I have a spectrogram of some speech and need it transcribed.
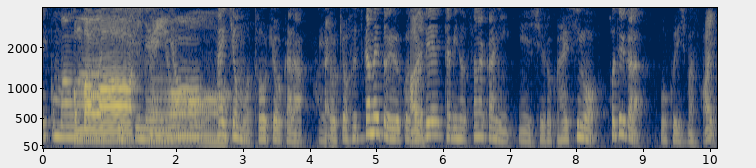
い、こんばんは。こんばんは。きしめんよよ。はい、今日も東京から、えーはい。東京2日目ということで、旅のさなかに、えー収録配信をホテルからお送りします。はい。今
